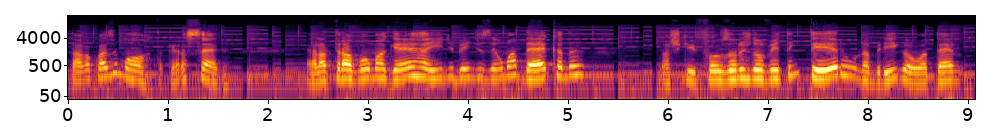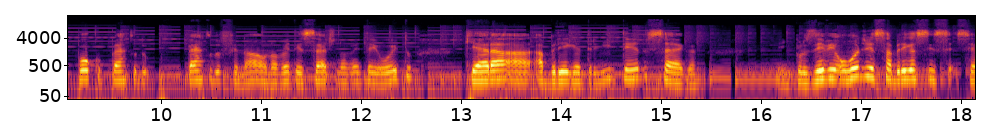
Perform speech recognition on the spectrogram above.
tava quase morta, que era a SEGA. Ela travou uma guerra aí de bem dizer uma década, acho que foi os anos 90 inteiro na briga, ou até pouco perto do, perto do final, 97, 98, que era a, a briga entre Nintendo e SEGA. Inclusive, onde essa briga se, se- se-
